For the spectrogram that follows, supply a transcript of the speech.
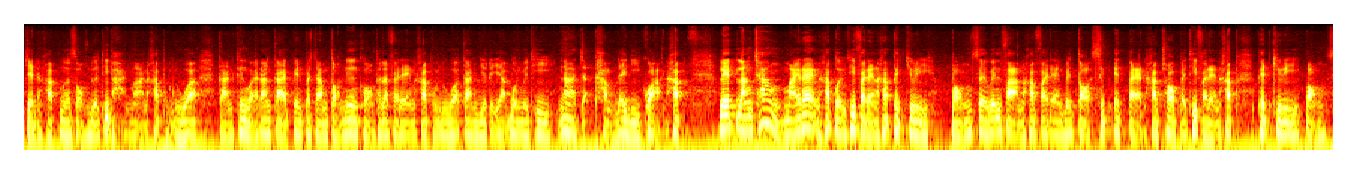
67นะครับเมื่อ 2 เดือนที่ผ่านมานะครับผมดูว่าการเคลื่อนไหวร่างกายเป็นประจำต่อเนื่องของทางด้านฝ่ายแดงนะครับผมดูว่าการยืนระยะบนเวทีน่าจะทำได้ดีกว่านะครับเลดหลังช่างหมายแรกนะครับเปิดที่ฝ่ายแดงนะครับเพชรคิรี ป๋องเซเว่นฟาร์มนะครับฝ่ายแดงเป็นต่อ 11-8นะครับชอบไปที่ฝ่ายแดงนะครับเพชรคิรีป๋องเซ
